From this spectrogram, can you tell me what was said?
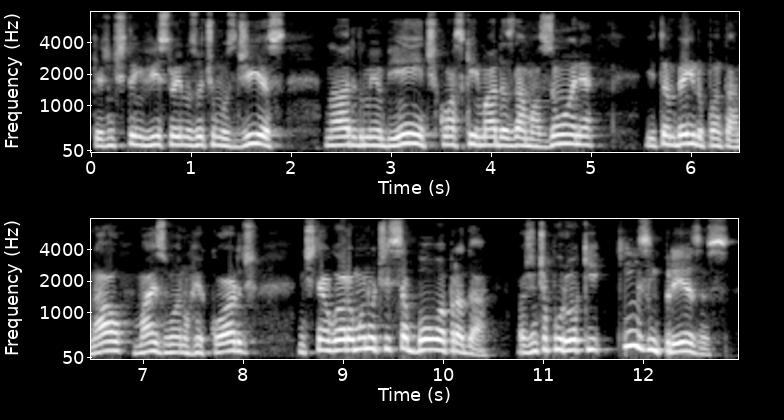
que a gente tem visto aí nos últimos dias na área do meio ambiente, com as queimadas da Amazônia e também do Pantanal, mais um ano recorde, a gente tem agora uma notícia boa para dar. A gente apurou que 15 empresas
